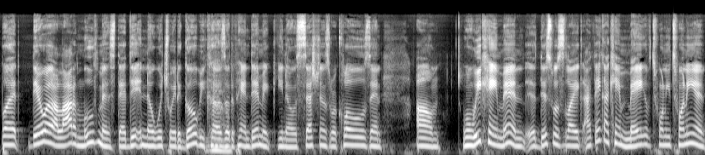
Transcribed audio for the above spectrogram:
But there were a lot of movements that didn't know which way to go because of the pandemic. You know, sessions were closed and um, when we came in, uh, this was like I think I came May of 2020 and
